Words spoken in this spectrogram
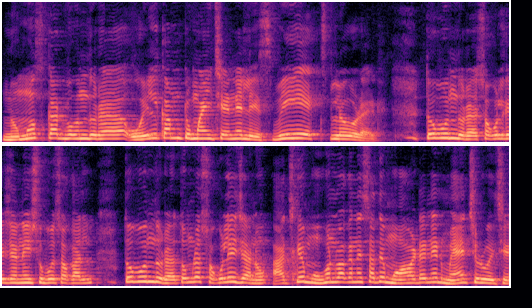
নমস্কার বন্ধুরা welcome to my channel S B explorer তো বন্ধুরা, সকলকে জানাই শুভ সকাল। তো বন্ধুরা, তোমরা সকলেই জানো, আজকে মোহনবাগানের সাথে মোহামেডানের ম্যাচ রয়েছে।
